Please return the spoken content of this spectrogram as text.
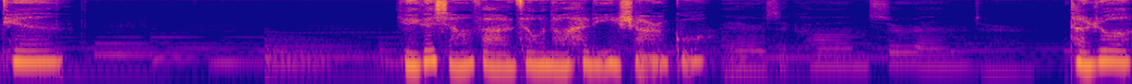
天，有一个想法在我脑海里一闪而过：倘若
